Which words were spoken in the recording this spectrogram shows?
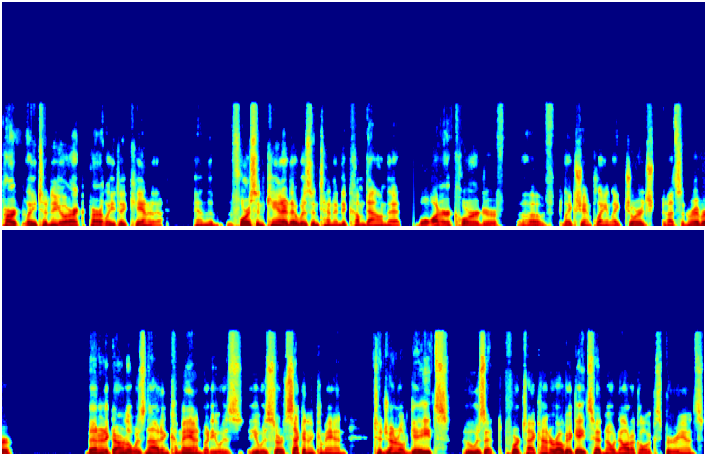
partly to New York, partly to Canada. And the force in Canada was intended to come down that water corridor of Lake Champlain, Lake George, Hudson River. Benedict Arnold was not in command, but he was he was sort of second in command to General Gates, who was at Fort Ticonderoga. Gates had no nautical experience,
